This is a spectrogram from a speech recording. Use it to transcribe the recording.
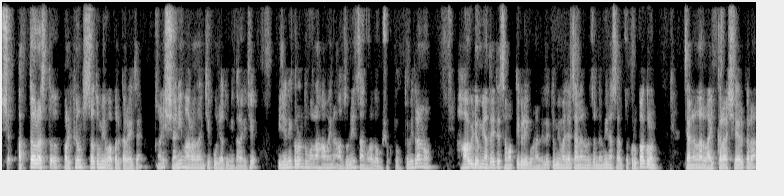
श अत्तर असतं. परफ्युम्सचा तुम्ही वापर करायचा आहे. आणि शनी महाराजांची पूजा तुम्ही करायची आहे की जेणेकरून तुम्हाला हा महिना अजूनही चांगला जाऊ शकतो. तर मित्रांनो हा व्हिडिओ मी आता इथे समाप्तीकडे घेऊन आलेलो आहे. तुम्ही माझ्या चॅनलवर जर नवीन असाल तर कृपा करून चॅनलला लाईक करा शेअर करा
